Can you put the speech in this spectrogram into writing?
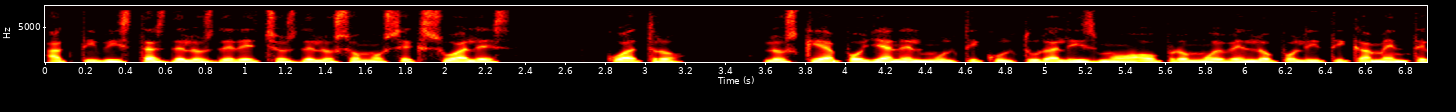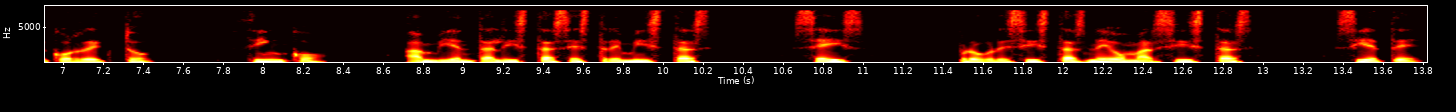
Activistas de los derechos de los homosexuales, 4. Los que apoyan el multiculturalismo o promueven lo políticamente correcto, 5. Ambientalistas extremistas, 6. Progresistas neomarxistas, 7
